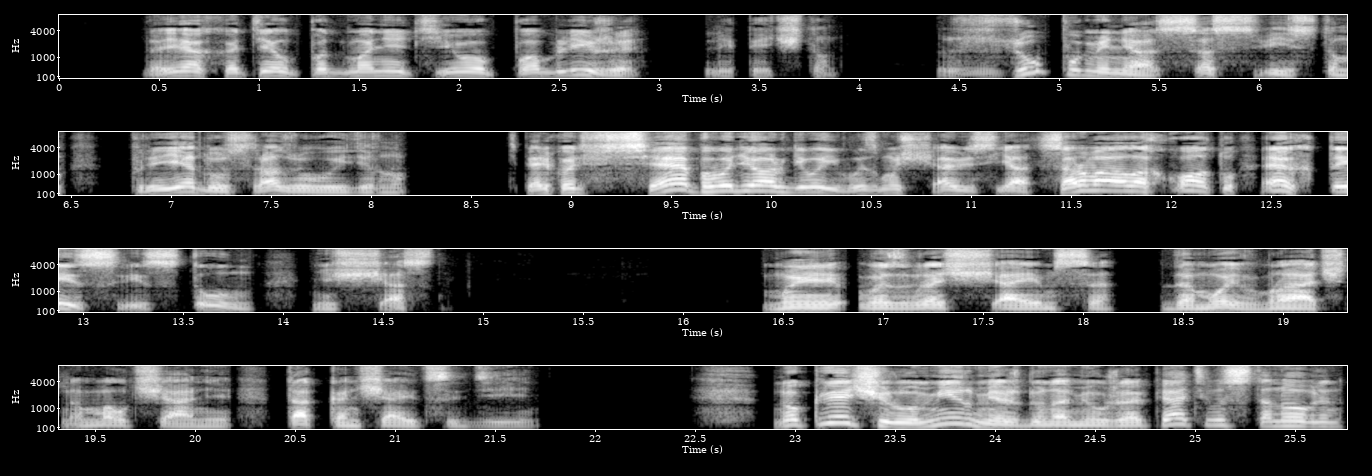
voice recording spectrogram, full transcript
— Да я хотел подманить его поближе, — лепечет он. — Зуб у меня со свистом. Приеду, сразу выдерну. Теперь хоть все повыдергивай, — возмущаюсь я. Сорвал охоту. Эх ты, свистун, несчастный. Мы возвращаемся домой в мрачном молчании. Так кончается день. Но к вечеру мир между нами уже опять восстановлен,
